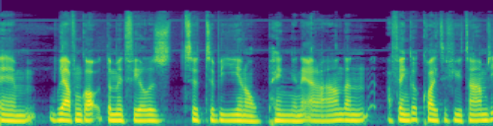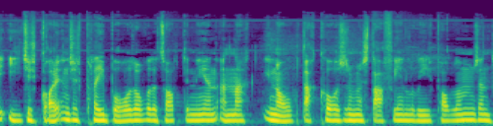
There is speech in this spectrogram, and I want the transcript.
um, we haven't got the midfielders to, to be you know pinging it around, and I think quite a few times he just got it and just played balls over the top, didn't he? And, and that you know that causes Mustafi and Luiz problems, and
